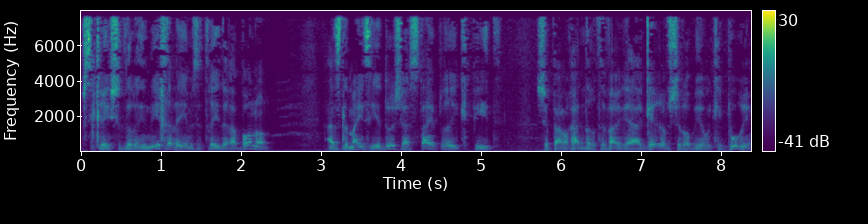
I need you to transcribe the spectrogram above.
פסיק רישה זה לא הניח עליהם, זה תרי דרבונון. אז למעשה ידוע שהסטייפלר הקפיד שפעם אחת נרטבה הגרב שלו ביום הכיפורים.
